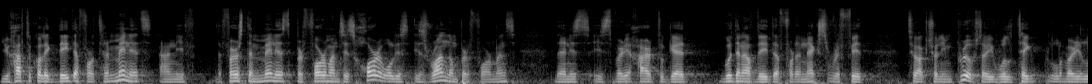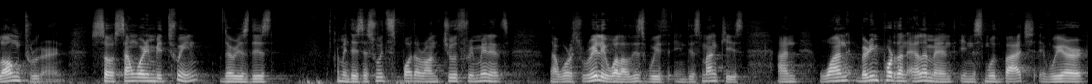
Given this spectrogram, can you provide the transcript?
you have to collect data for 10 minutes, and if the first 10 minutes performance is horrible, is, is random performance, then it's, it's very hard to get good enough data for the next refit to actually improve. So it will take very long to learn. So somewhere in between, there is this, I mean, there's a sweet spot around two, three minutes that works really well, at least with in these monkeys. And one very important element in smooth batch we are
